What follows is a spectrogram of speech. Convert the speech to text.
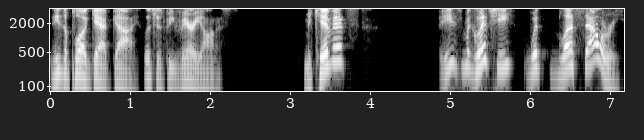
he's a plug gap guy. Let's just be very honest. McKivitz, he's McGlinchey with less salary.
